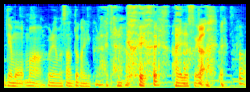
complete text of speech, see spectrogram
でも、まあ、古山さんとかに比べたら、あれですが。ま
